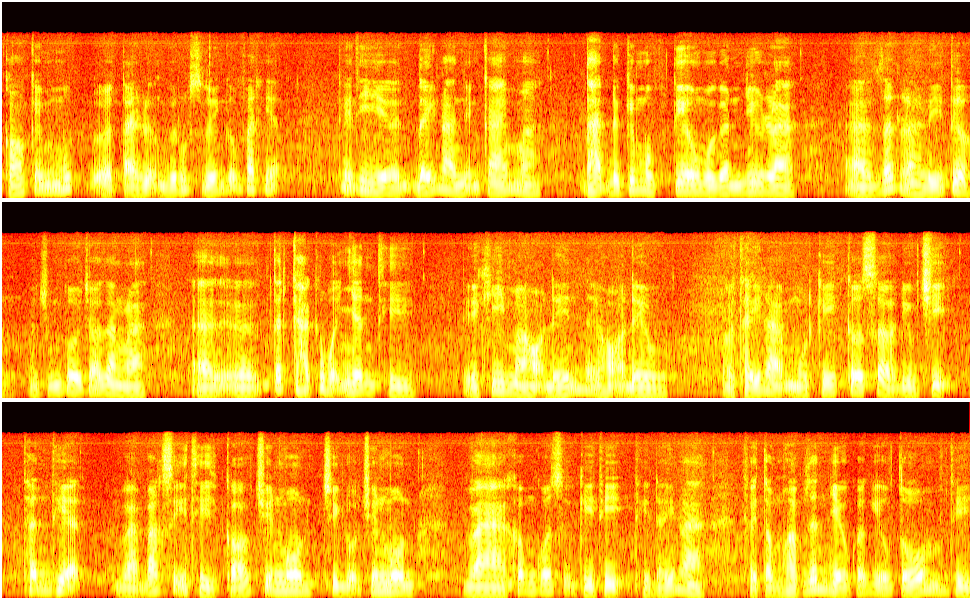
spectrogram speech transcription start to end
có cái mức tải lượng virus dưới ngưỡng phát hiện. Thế thì đấy là những cái mà đạt được cái mục tiêu mà gần như là uh, rất là lý tưởng. Mà chúng tôi cho rằng là Ờ, ờ, tất cả các bệnh nhân thì, thì khi mà họ đến thì họ đều ờ, thấy là một cái cơ sở điều trị thân thiện và bác sĩ thì có chuyên môn trình độ chuyên môn và không có sự kỳ thị thì đấy là phải tổng hợp rất nhiều các yếu tố thì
